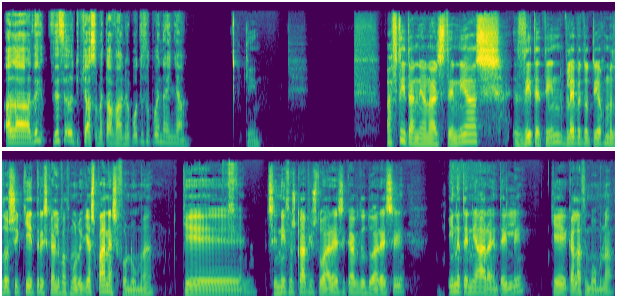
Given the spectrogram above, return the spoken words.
Αλλά δεν, δεν θέλω ότι πιάσαμε τα βάνη, οπότε θα πω ένα 9. Okay. Αυτή ήταν η ανάλυση ταινίας. Δείτε την. Βλέπετε ότι έχουμε δώσει και οι τρεις καλή βαθμολογία. Σπάνια συμφωνούμε. Και συνήθως κάποιος του αρέσει, κάποιο δεν του αρέσει. Είναι ταινιάρα εν τέλει. Και καλά θυμόμουν.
